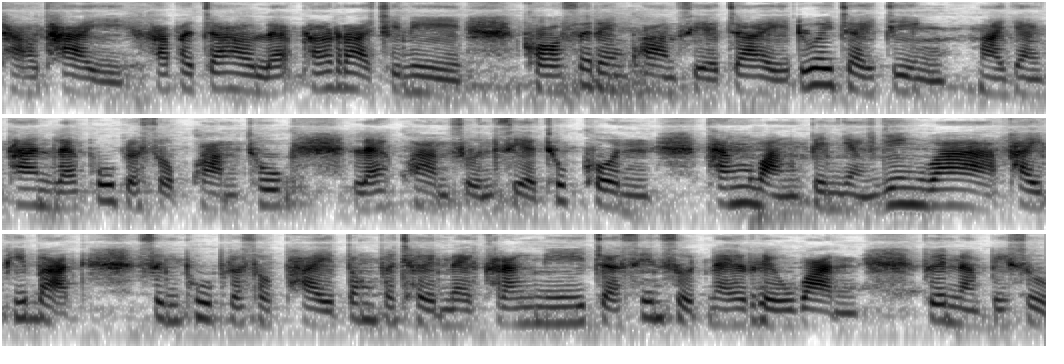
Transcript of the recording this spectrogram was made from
ชาวไทยข้าพเจ้าและพระราชินี ขอแสดงความเสียใจด้วยใจจริง มาอย่างท่านและผู้ประสบความทุกข์และความสูญเสียทุกคน ทั้งหวังเป็นอย่างยิ่งว่าภัยพิบัติ ซึ่งผู้ประสบภัยต้องเผชิญในครั้งนี้จะสิ้นสุดในเร็ววัน เพื่อนำไปสู่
